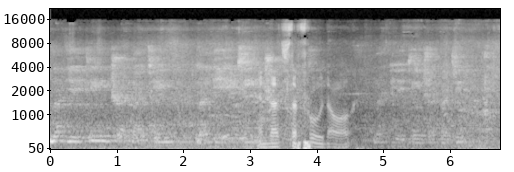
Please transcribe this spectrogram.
9018, track 19, 9018, And that's the food all. 9018, track 19.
